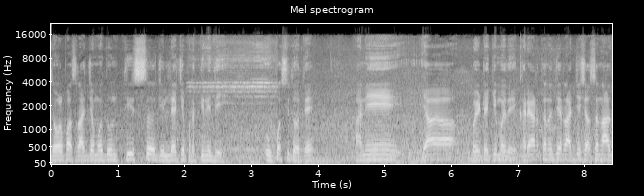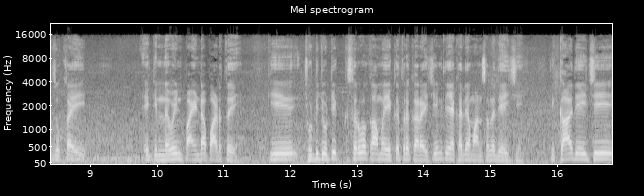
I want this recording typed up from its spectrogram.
जवळपास राज्यामधून तीस जिल्ह्याचे प्रतिनिधी उपस्थित होते आणि या बैठकीमध्ये खऱ्या अर्थानं जे राज्य शासन आज जो काही एक नवीन पायंडा पाडतं आहे की छोटी छोटी सर्व कामं एकत्र करायची आणि ती एखाद्या माणसाला द्यायची. ती का द्यायची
